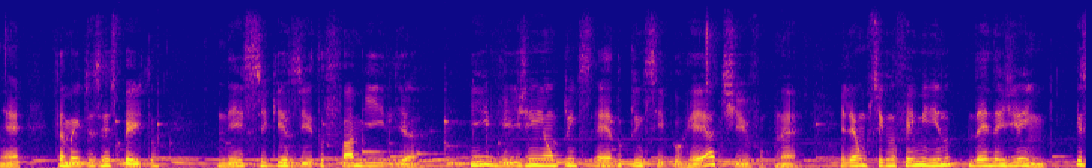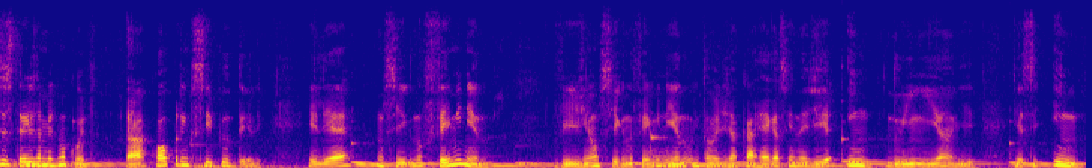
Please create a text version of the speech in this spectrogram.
né? também diz respeito nesse quesito família. E Virgem é, um, é do princípio reativo, né? Ele é um signo feminino da energia Yin. Esses três é a mesma coisa, tá? Qual o princípio dele? Ele é um signo feminino. Virgem é um signo feminino, então ele já carrega essa energia Yin, do Yin Yang. Esse Yin,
